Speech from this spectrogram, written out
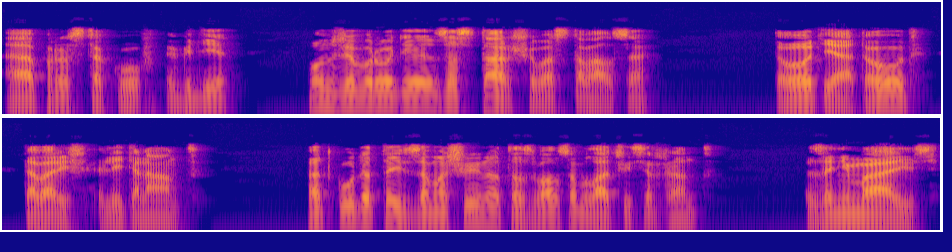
А Простаков где? Он же вроде за старшего оставался. Тут я, тут, товарищ лейтенант. Откуда-то из-за машины отозвался младший сержант. Занимаюсь.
